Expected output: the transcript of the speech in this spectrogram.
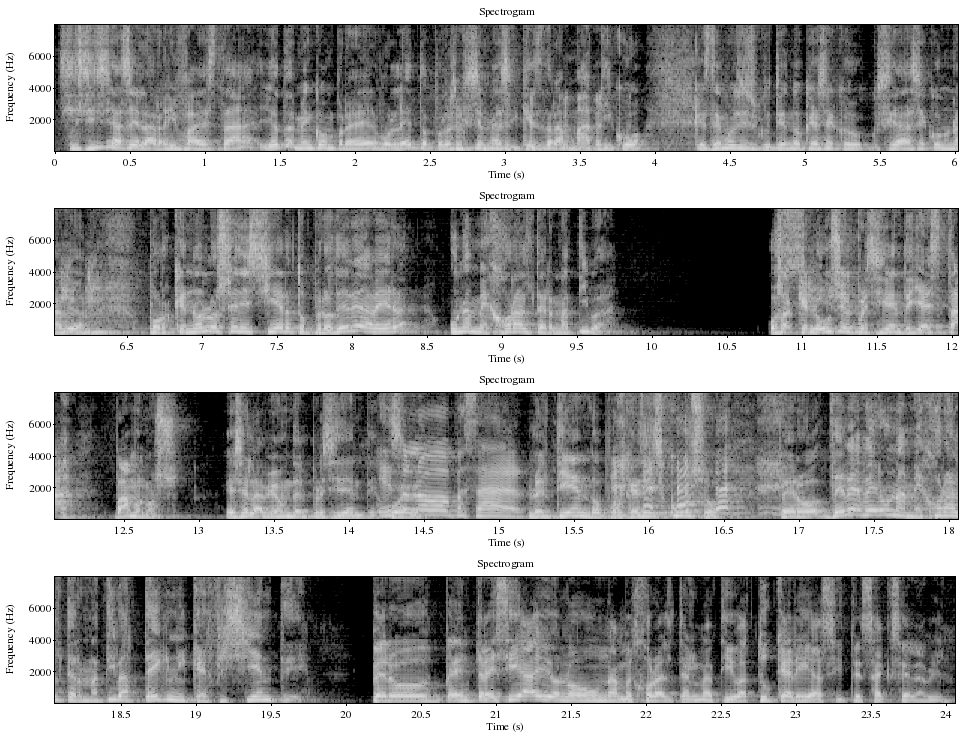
si sí se hace la rifa esta, yo también compraré el boleto, pero es que se me hace que es dramático que estemos discutiendo qué se hace con un avión, porque no lo sé de cierto, pero debe haber una mejor alternativa. O sea, que lo use el presidente, ya está, vámonos. Es el avión del presidente. Eso juega. no va a pasar. Lo entiendo, porque es discurso, pero debe haber una mejor alternativa técnica, eficiente. Pero entre sí hay o no una mejor alternativa, ¿tú qué harías si te saques el avión?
